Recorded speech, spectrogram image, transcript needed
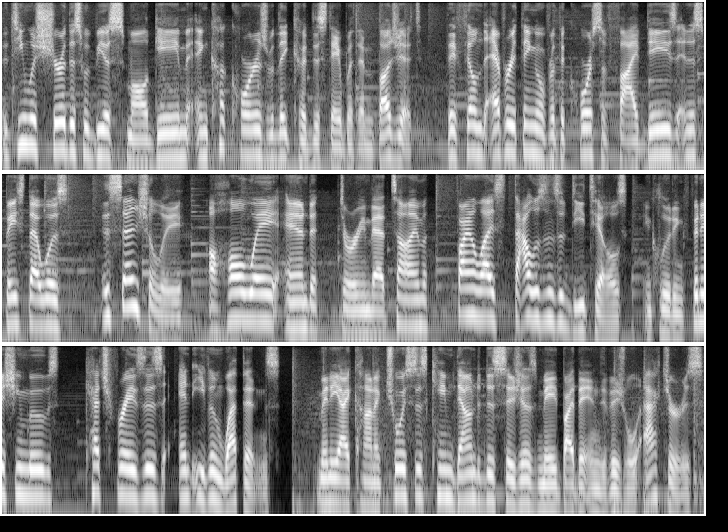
The team was sure this would be a small game and cut corners where they could to stay within budget. They filmed everything over the course of five days in a space that was essentially a hallway and, during that time, finalized thousands of details, including finishing moves, catchphrases, and even weapons. Many iconic choices came down to decisions made by the individual actors.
